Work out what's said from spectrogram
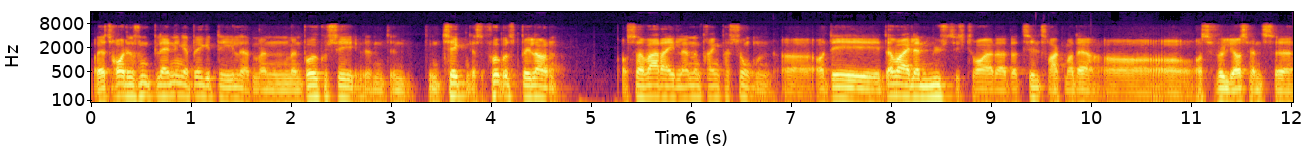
Og jeg tror, det er sådan en blanding af begge dele, at man, man både kunne se den, den, den tekniske, altså fodboldspilleren, og så var der et eller andet omkring personen, og, og det, der var et eller andet mystisk, tror jeg, der, der tiltrak mig der, og, og, og selvfølgelig også hans, øh,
